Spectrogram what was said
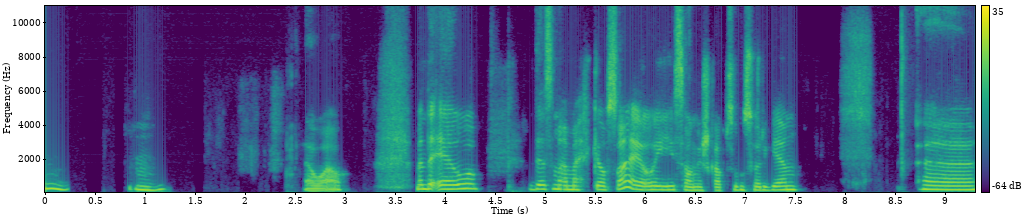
Mm. Mm. Ja, wow. Men det er jo Det som jeg merker også, er jo i svangerskapsomsorgen eh,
